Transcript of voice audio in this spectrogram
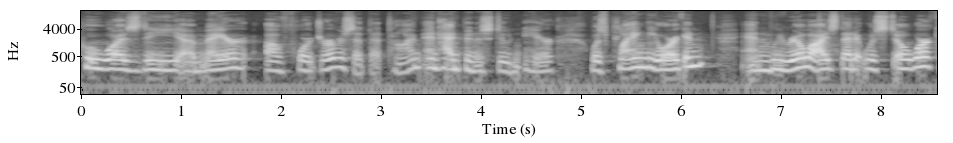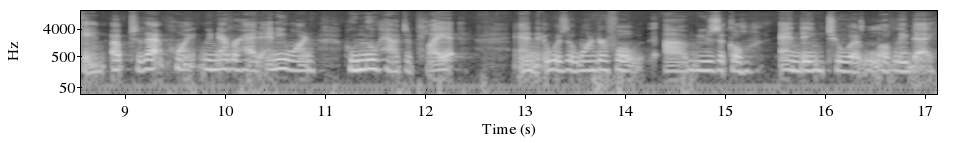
who was the uh, mayor of Port Jervis at that time and had been a student here, was playing the organ, and we realized that it was still working. Up to that point, we never had anyone who knew how to play it, and it was a wonderful uh, musical ending to a lovely day.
